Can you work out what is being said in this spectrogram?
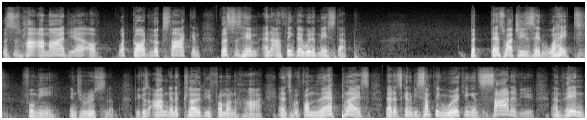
this is how my idea of what God looks like, and this is Him, and I think they would have messed up. But that's why Jesus said, Wait for me in Jerusalem, because I'm going to clothe you from on high. And it's from that place that it's going to be something working inside of you, and then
